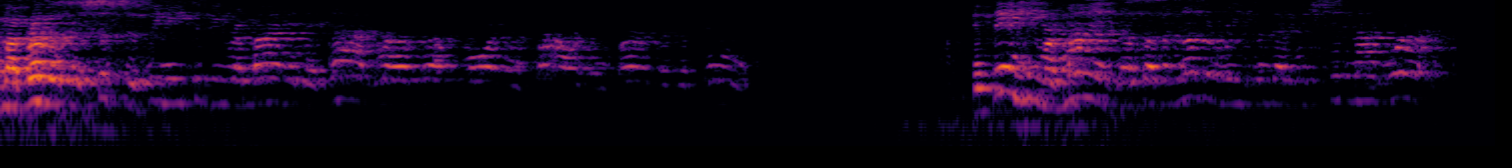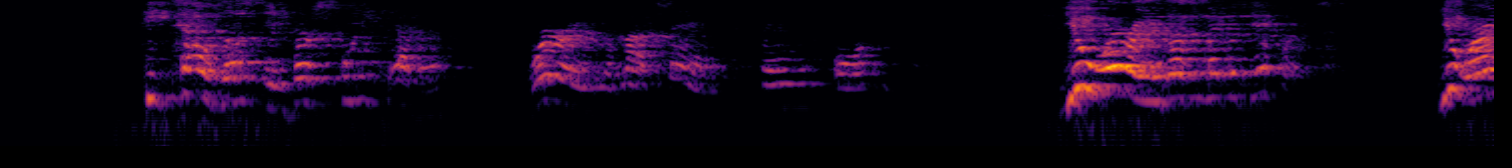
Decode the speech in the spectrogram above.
But my brothers and sisters, we need to be reminded that God loves us more than the flowers and birds and the things. And then he reminds us of another reason that we should not worry. He tells us in verse 27, worry does not change things or people. You worrying doesn't make a difference. You worry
